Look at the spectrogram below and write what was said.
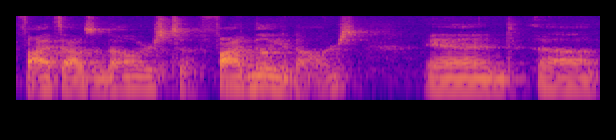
five thousand dollars to five million dollars, and uh,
